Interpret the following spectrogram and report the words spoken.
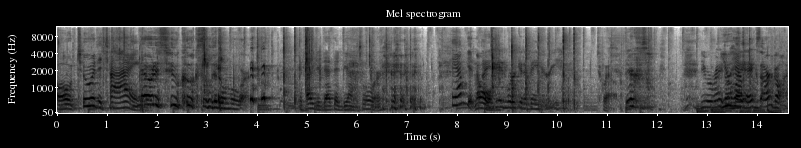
Oh, two at a time. Notice who cooks a little more. if I did that, they'd be on the floor. Hey, I'm getting old. I did work at a bakery. 12. There goes. You were right. You all have my eggs are gone.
